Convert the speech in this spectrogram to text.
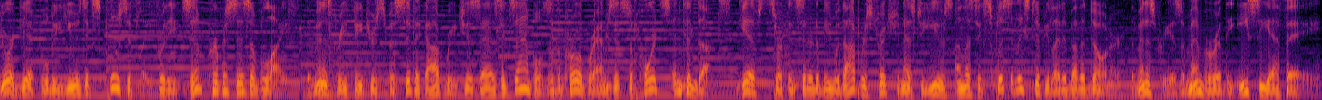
Your gift will be used exclusively for the exempt purposes of life. The ministry features specific outreaches as examples of the programs it supports and conducts. Gifts are considered to be without restriction as to use unless explicitly stipulated by the donor. The ministry is a member of the ECFA.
